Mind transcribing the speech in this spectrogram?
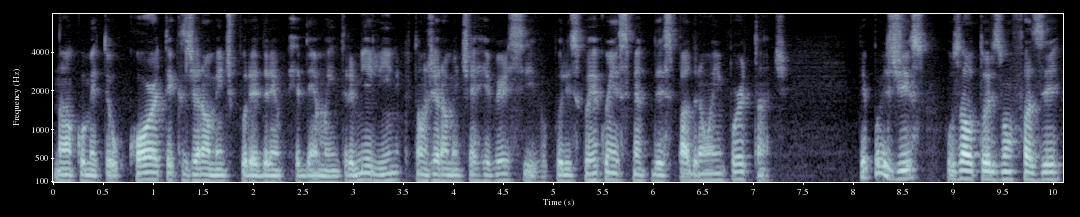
Não acometeu o córtex, geralmente por edema intramielínico, então geralmente é reversível. Por isso que o reconhecimento desse padrão é importante. Depois disso, os autores vão fazer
